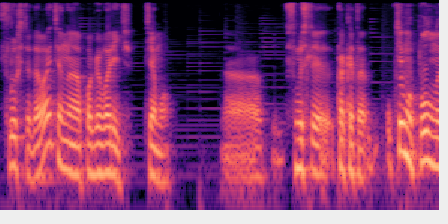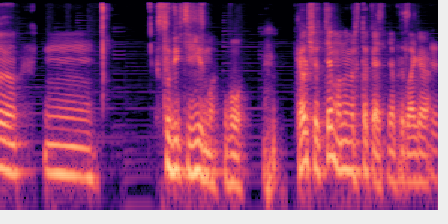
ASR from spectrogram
Слушайте, давайте на поговорить тему. Э, В смысле, как это? Тему полную м, субъективизма. Вот. Короче, тема номер 105, я предлагаю.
